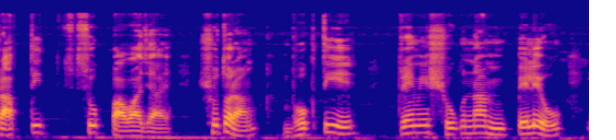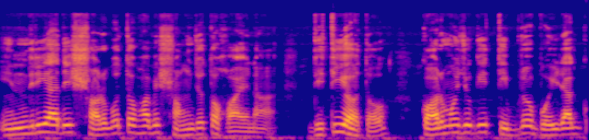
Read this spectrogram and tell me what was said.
প্রাপ্তি সুখ পাওয়া যায়। সুতরাং ভক্তির প্রেমে সুখ না পেলেও ইন্দ্রিয়াদি সর্বতভাবে সংযত হয় না। দ্বিতীয়ত, কর্মযোগে তীব্র বৈরাগ্য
